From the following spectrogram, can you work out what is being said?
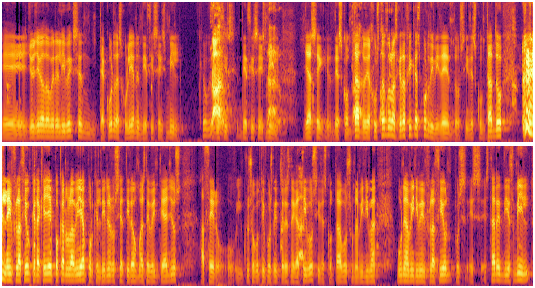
eh, yo he llegado a ver el IBEX en, ¿te acuerdas, Julián? En 16.000. Creo que claro, 16.000. ya sé, descontando y ajustando las gráficas por dividendos y descontando la inflación que en aquella época no la había porque el dinero se ha tirado más de 20 años a cero, o incluso con tipos de interés negativos y descontamos una mínima, una mínima inflación, pues es estar en 10.000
